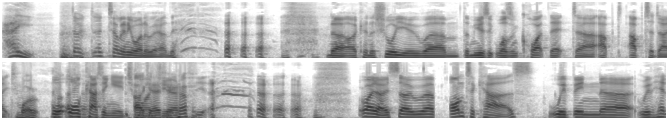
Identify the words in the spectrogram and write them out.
Hey, don't, don't tell anyone about that. no, I can assure you, um, the music wasn't quite that uh, up up to date, More or, or cutting edge. okay, fair you. enough. Yeah. Righto. So uh, on to cars. We've been uh, we've had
